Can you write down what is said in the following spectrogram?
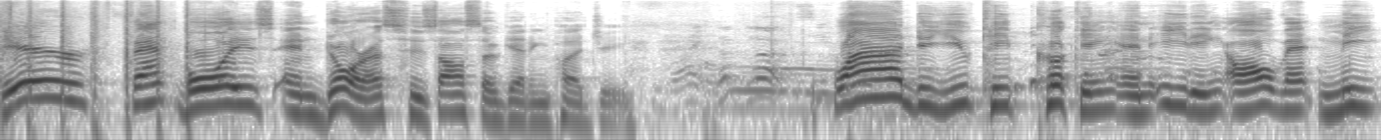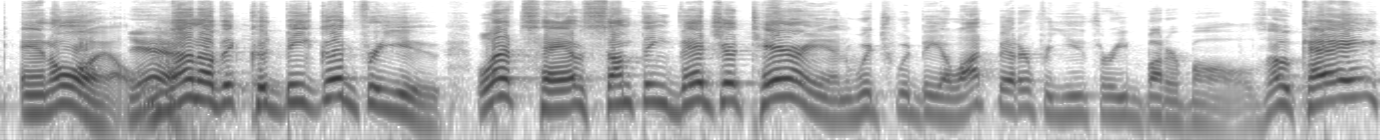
Dear Fat Boys and Doris, who's also getting pudgy, why do you keep cooking and eating all that meat and oil? Yeah. None of it could be good for you. Let's have something vegetarian, which would be a lot better for you three butterballs, okay?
